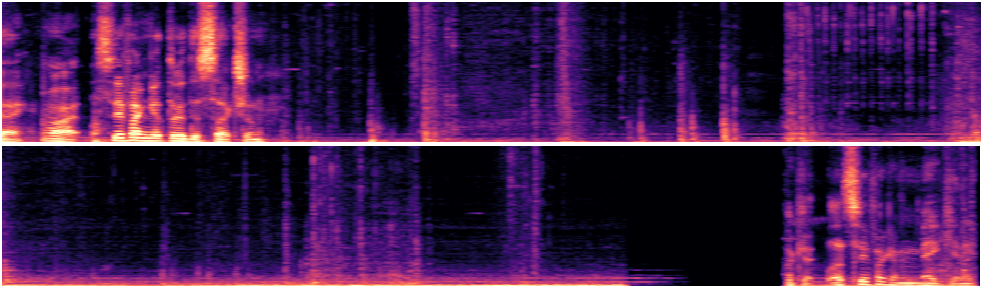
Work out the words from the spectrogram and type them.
Okay, alright. Let's see if I can get through this section. Okay, let's see if I can make any.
